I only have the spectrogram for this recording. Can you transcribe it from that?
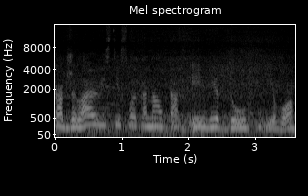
Как желаю вести свой канал, так и веду его.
